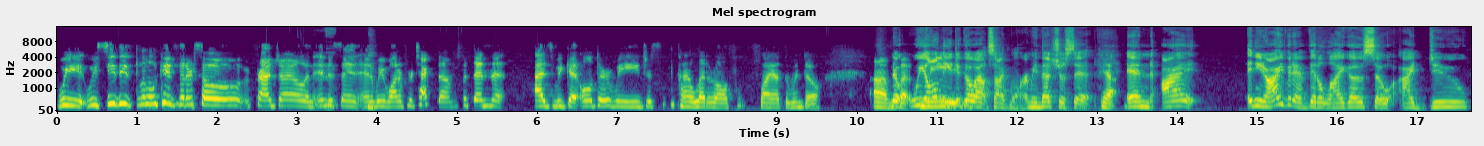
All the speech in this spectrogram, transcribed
we we see these little kids that are so fragile and innocent, and we want to protect them. But then as we get older, we just kind of let it all fly out the window. Um, No, but we, all need to go outside more. I mean, that's just it. Yeah. And I, and you know, I even have vitiligo, so I do.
